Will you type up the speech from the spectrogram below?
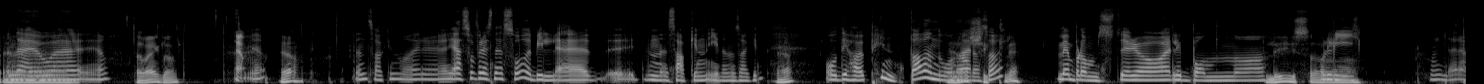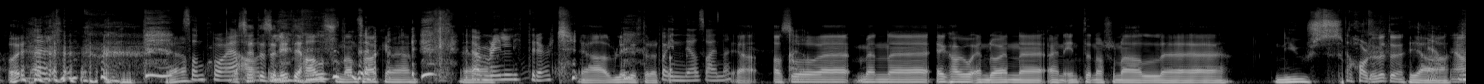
Men det er jo eh, ja. Det var egentlig alt. ja. Ja. Den saken var eh, Jeg så forresten jeg så det bildet eh, denne saken, i denne saken. Ja. Og de har jo pynta den doen Ja, her også. Med blomster og litt bånd og Lys og, Og ly. Oi, der, ja. Oi. ja. Sånn får jeg av. Det setter seg litt i halsen, den saken her. Ja. Jeg blir litt rørt Ja, det blir litt rørt. på Indias vegne. Ja, altså, eh, men eh, jeg har jo enda en, eh, en internasjonal news. Det har du, vet du. Ja. Ja.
